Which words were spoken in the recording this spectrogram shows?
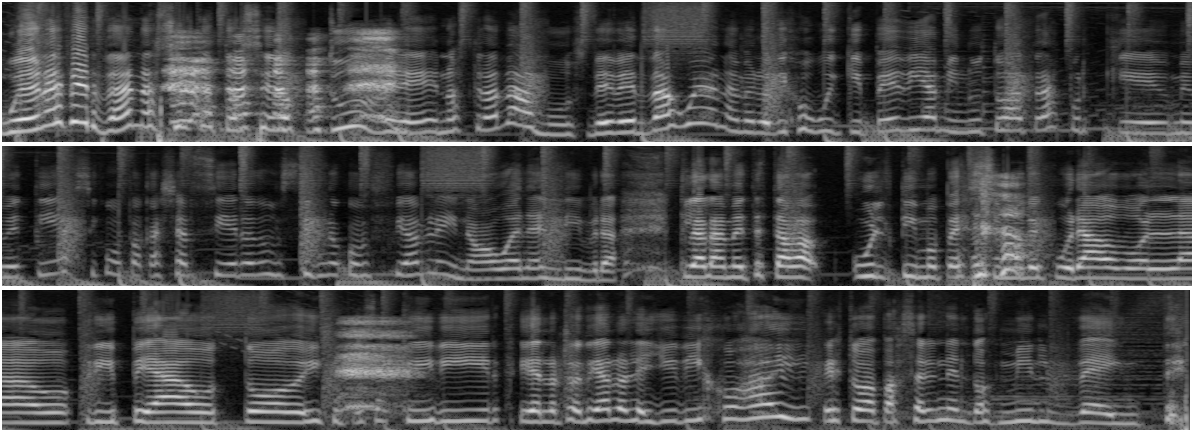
Bueno, es verdad, nació el 14 de octubre, Nostradamus. De verdad, weona, me lo dijo Wikipedia minutos atrás porque me metí así como para callar si era de un signo confiable y no, buena es Libra. Claramente estaba último pésimo de curado, volado, tripeado, todo y se puso a escribir. Y el otro día lo leyó y dijo, ay, esto va a pasar en el 2020.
